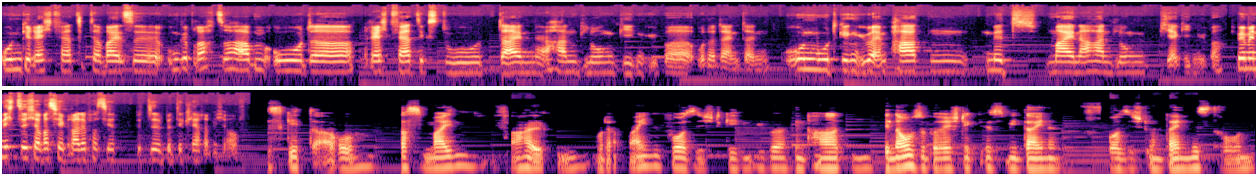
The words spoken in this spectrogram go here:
ungerechtfertigterweise umgebracht zu haben oder rechtfertigst du deine Handlung gegenüber oder dein, dein Unmut gegenüber Empathen mit meiner Handlung Pierre gegenüber? Ich bin mir nicht sicher, was hier gerade passiert. Bitte, bitte kläre mich auf. Es geht darum, dass mein Verhalten oder meine Vorsicht gegenüber Empathen genauso berechtigt ist wie deine Vorsicht und dein Misstrauen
